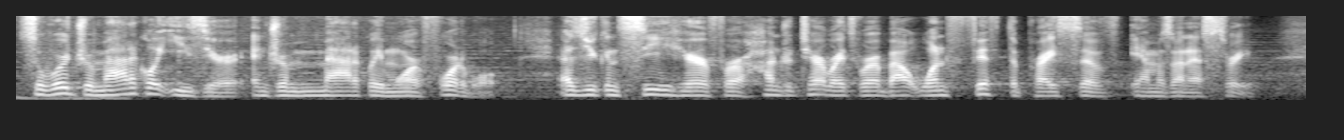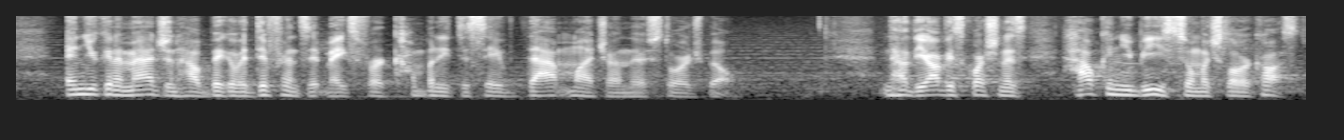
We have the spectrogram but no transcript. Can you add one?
So we're dramatically easier and dramatically more affordable. As you can see here, for 100 terabytes, we're about one-fifth the price of Amazon S3. And you can imagine how big of a difference it makes for a company to save that much on their storage bill. Now, the obvious question is, how can you be so much lower cost?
